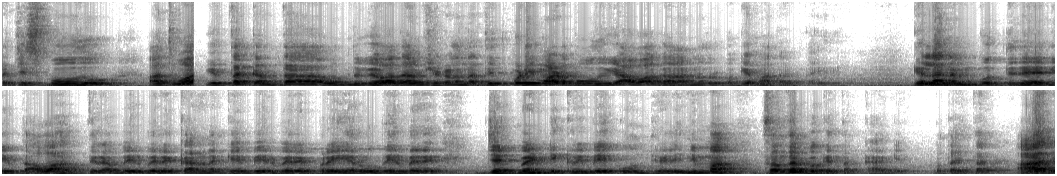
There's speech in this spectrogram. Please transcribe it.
ರಚಿಸ್ಬೋದು ಅಥವಾ ಇರ್ತಕ್ಕಂಥ ಒಂದು ವಿವಾದಾಂಶಗಳನ್ನು ತಿದ್ದುಪಡಿ ಮಾಡ್ಬೋದು ಯಾವಾಗ ಅನ್ನೋದ್ರ ಬಗ್ಗೆ ಮಾತಾಡ್ತಾ ಎಲ್ಲ ನಮ್ಗೆ ಗೊತ್ತಿದೆ, ನೀವು ದಾವ ಹಾಕ್ತೀರಾ ಬೇರೆ ಬೇರೆ ಕಾರಣಕ್ಕೆ, ಬೇರೆ ಬೇರೆ ಪ್ರೇಯರು, ಬೇರೆ ಬೇರೆ ಜಡ್ಮೆಂಟ್ ಡಿಗ್ರಿ ಬೇಕು ಅಂತ ಹೇಳಿ ನಿಮ್ಮ ಸಂದರ್ಭಕ್ಕೆ ತಕ್ಕ ಹಾಗೆ, ಗೊತ್ತಾಯ್ತಾ? ಆಗ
